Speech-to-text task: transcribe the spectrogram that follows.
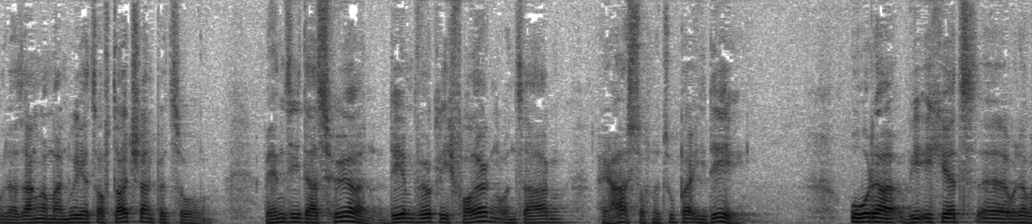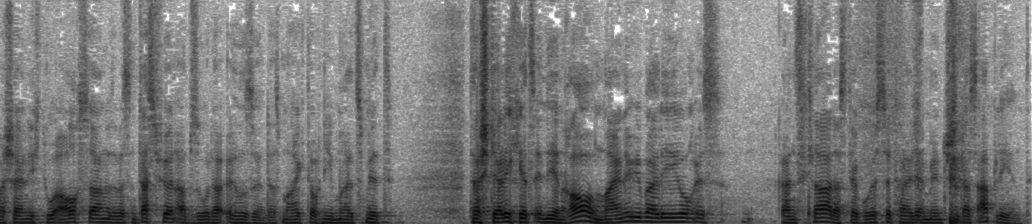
oder sagen wir mal nur jetzt auf Deutschland bezogen, wenn sie das hören, dem wirklich folgen und sagen, ja, ist doch eine super Idee. Oder wie ich jetzt, äh, oder wahrscheinlich du auch sagen, was ist denn das für ein absurder Irrsinn? Das mache ich doch niemals mit. Das stelle ich jetzt in den Raum. Meine Überlegung ist ganz klar, dass der größte Teil der Menschen das ablehnt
